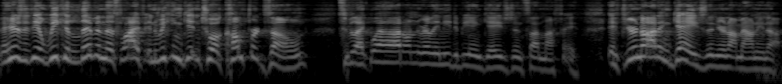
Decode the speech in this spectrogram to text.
Now, here's the deal: we can live in this life, and we can get into a comfort zone to be like, well, I don't really need to be engaged inside my faith. If you're not engaged, then you're not mounting up.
